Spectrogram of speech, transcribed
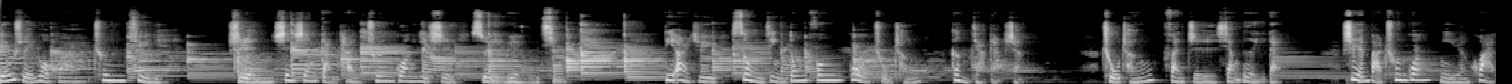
流水落花春去也，使人深深感叹春光易逝，岁月无情。第二句“送尽东风过楚城”更加感伤。楚城泛指湘鄂一带，诗人把春光拟人化了，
